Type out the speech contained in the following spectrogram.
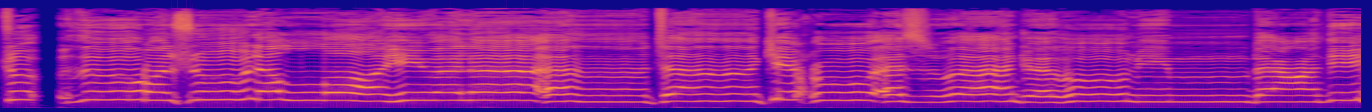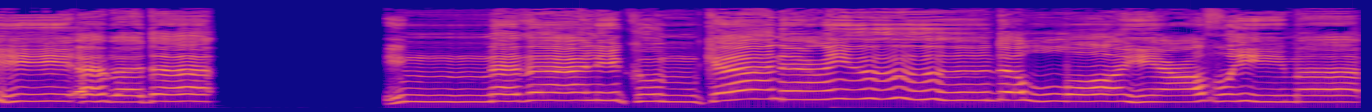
تُؤْذُوا رَسُولَ اللَّهِ وَلَا أَن تَنكِحُوا أَزْوَاجَهُ مِن بَعْدِهِ أَبَدًا إِنَّ ذَلِكُمْ كَانَ عِندَ اللَّهِ عَظِيمًا.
